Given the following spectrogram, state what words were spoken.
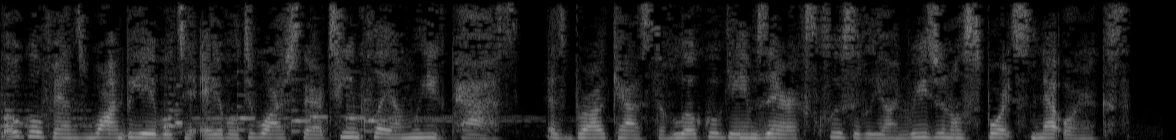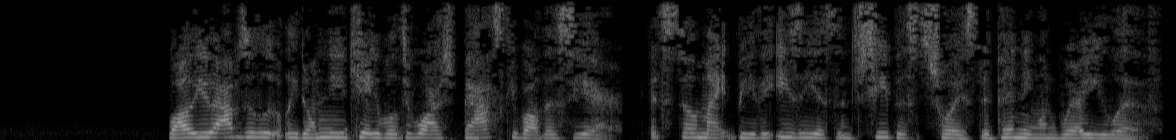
Local fans won't be able to able to watch their team play on League Pass, as broadcasts of local games air exclusively on regional sports networks. While you absolutely don't need cable to watch basketball this year, it still might be the easiest and cheapest choice depending on where you live.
